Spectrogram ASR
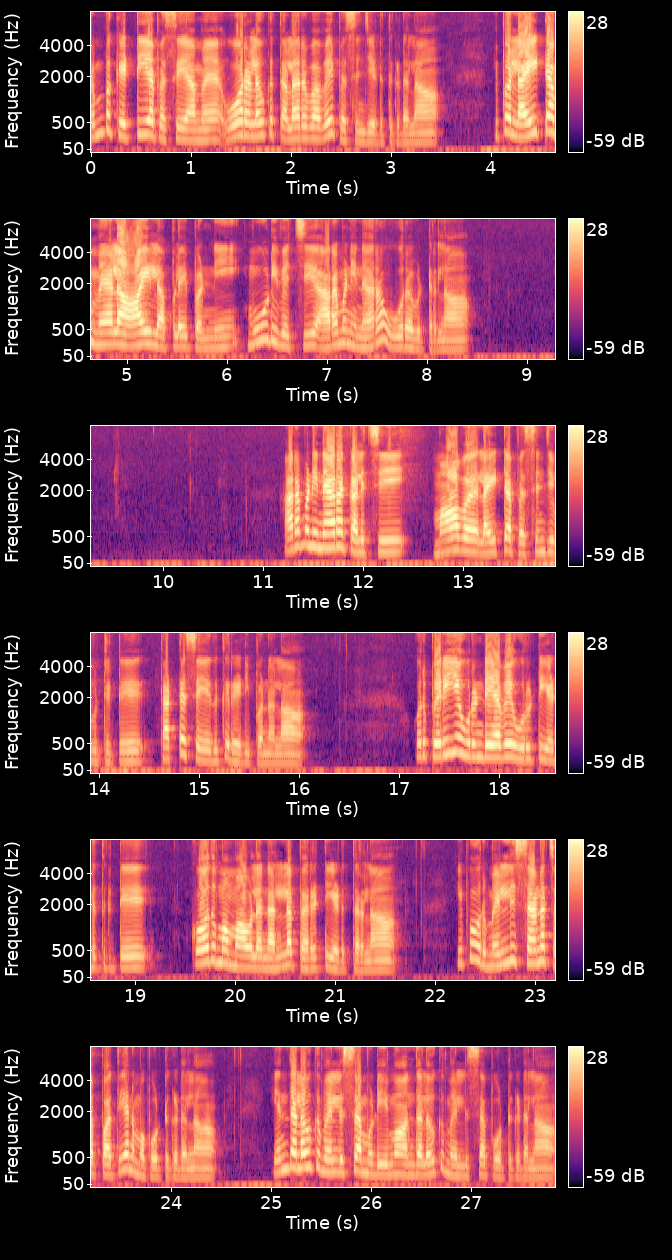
ரொம்ப கெட்டியாக பிசையாமல் ஓரளவுக்கு தளர்வாகவே பிசைஞ்சு எடுத்துக்கிடலாம். இப்போ லைட்டாக மேலே ஆயில் அப்ளை பண்ணி மூடி வச்சு அரை மணி நேரம் ஊற விட்டுடலாம் அரை மணி நேரம் கழித்து மாவை லைட்டாக பிசைஞ்சு விட்டுட்டு தட்டை செய்யறதுக்கு ரெடி பண்ணலாம். ஒரு பெரிய உருண்டையாகவே உருட்டி எடுத்துக்கிட்டு கோதுமை மாவில் நல்லா பெரட்டி எடுத்துடலாம். இப்போ ஒரு மெல்லிசான சப்பாத்தியாக நம்ம போட்டுக்கிடலாம். எந்த அளவுக்கு மெல்லிசாக முடியுமோ அந்த அளவுக்கு மெல்லிசாக போட்டுக்கிடலாம்.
